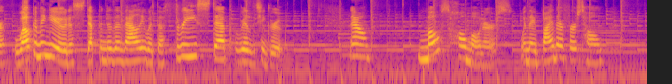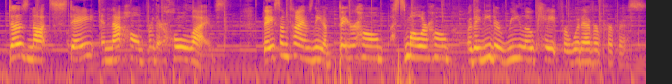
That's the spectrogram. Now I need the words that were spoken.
here, welcoming you to step into the valley with the three-step realty group. Now, most homeowners, when they buy their first home, does not stay in that home for their whole lives. They sometimes need a bigger home, a smaller home, or they need to relocate for whatever purpose.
